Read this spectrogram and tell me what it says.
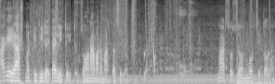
আগে রাস মারতে দুইটাই তাইলে তো জন আমার মারতা ছিল মার্সোস জন মূর্ছিত হন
